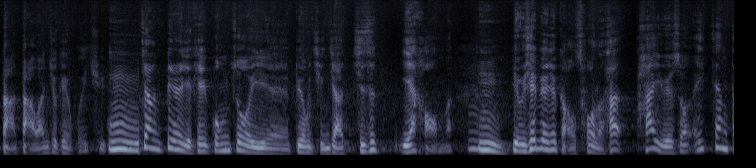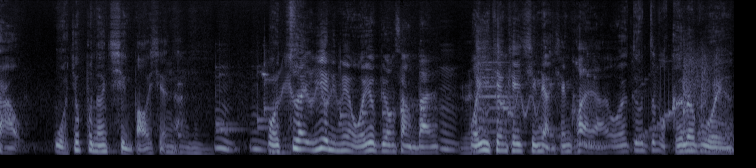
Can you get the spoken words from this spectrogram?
打打完就可以回去。嗯，这样病人也可以工作，也不用请假，其实也好嘛。嗯，有些病人就搞错了，他他以为说，哎，这样打。我就不能请保险了。嗯嗯，我住在医院里面，我又不用上班，我一天可以请两千块啊，我都我何乐不为呢？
